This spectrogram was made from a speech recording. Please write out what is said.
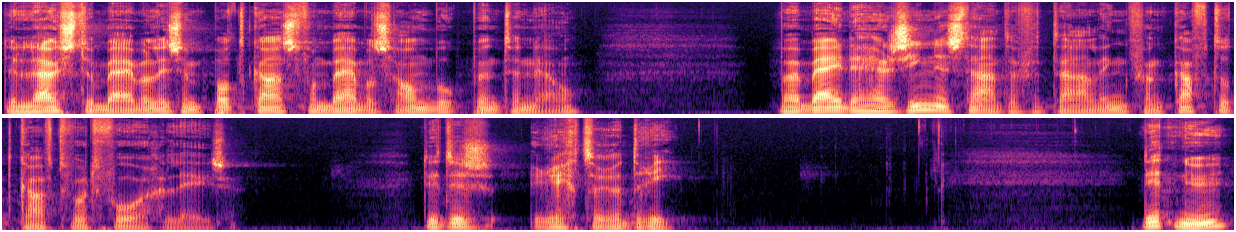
De Luisterbijbel is een podcast van bijbelshandboek.nl waarbij de herziene statenvertaling van kaf tot kaft wordt voorgelezen. Dit is Richteren 3. Dit nu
